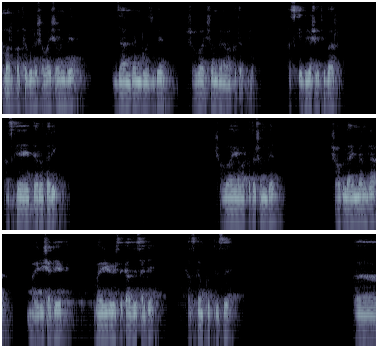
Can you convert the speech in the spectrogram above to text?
আমার কথাগুলো সবাই শুনবেন, জানবেন, বুঝবেন, সবাই শুনবেন আমার কথাগুলো। আজকে বৃহস্পতিবার, আজকে তেরো তারিখ। সবাই আমার কথা শুনবেন। সব লাইনম্যানরা বাইরের সাইডে বাইরে রয়েছে কাজের সাইডে কাজকাম করতেছে। আর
